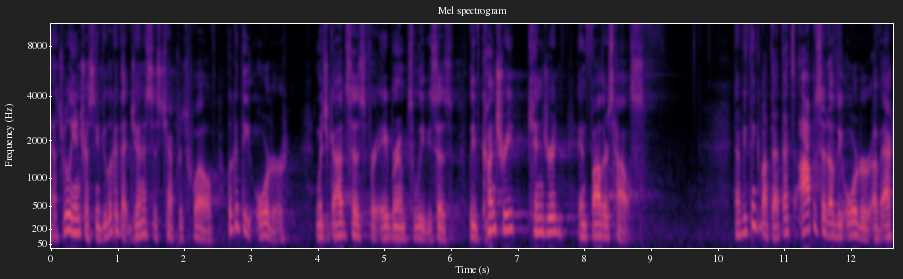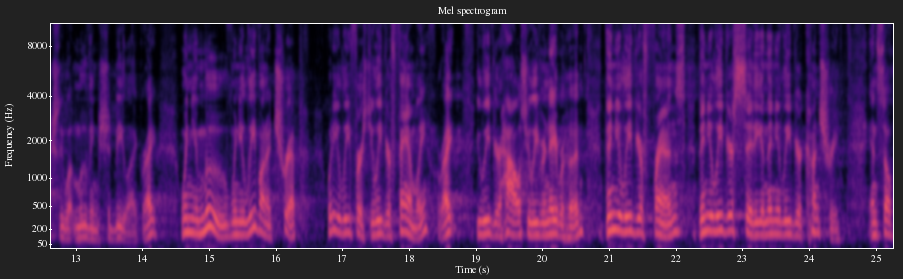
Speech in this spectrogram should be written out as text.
Now, it's really interesting. If you look at that Genesis chapter 12, look at the order in which God says for Abraham to leave. He says, Leave country, kindred, and father's house. Now, if you think about that, that's opposite of the order of actually what moving should be like, right? When you move, when you leave on a trip, what do you leave first? You leave your family, right? You leave your house, you leave your neighborhood, then you leave your friends, then you leave your city, and then you leave your country. And so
